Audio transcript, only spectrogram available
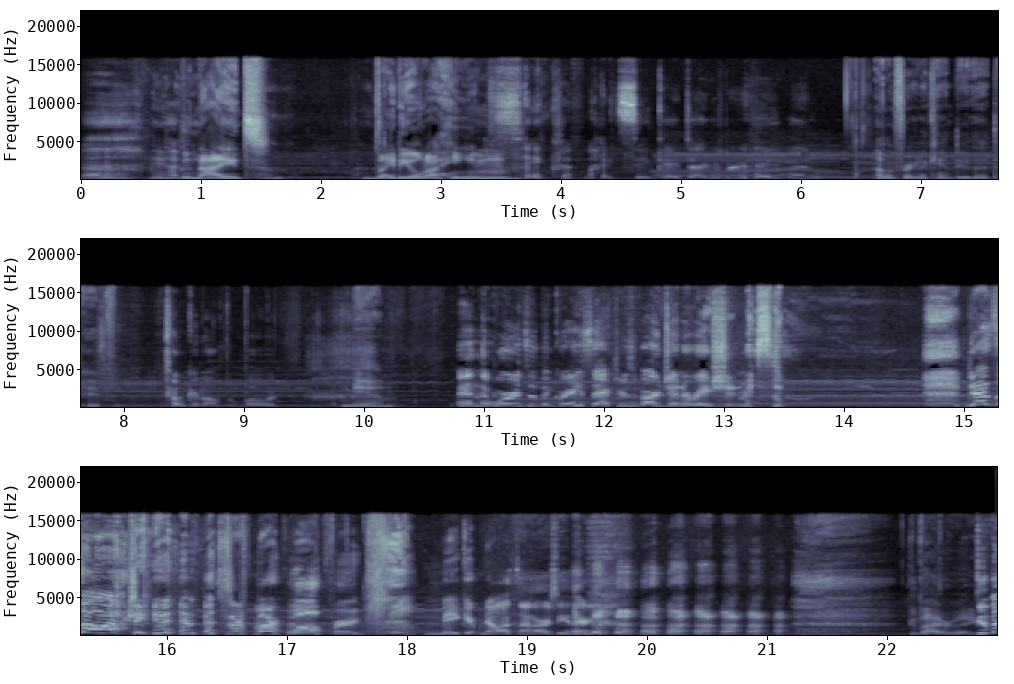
Uh, man. Good night, Radio Raheem. Say goodnight, CK Dexter Haven. I'm afraid I can't do that, Dave. Don't get off the boat. Man. In the words of the greatest actors of our generation, Mr. Denzel Washington and Mr. Mark Wahlberg. Make it. No, that's not ours either. Goodbye, everybody. Goodbye,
